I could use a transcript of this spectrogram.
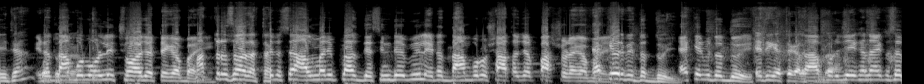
এইটা? এটার দাম পড়বে অনলি ছ টাকা ভাই। মাত্র ছ টাকা। এটা হচ্ছে আলমারি প্লাস ড্রেসিং টেবিল এটার দাম পড়বে সাত হাজার পাঁচশো টাকা ভাই। একের ভিতর দুই। একের ভিতর দুই। এদিকে একটা কালেকশন তারপরে যে এখানে একটা আছে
